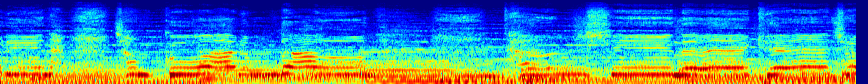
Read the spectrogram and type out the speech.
포기해버린 젊고 아름다운 당신의 계절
